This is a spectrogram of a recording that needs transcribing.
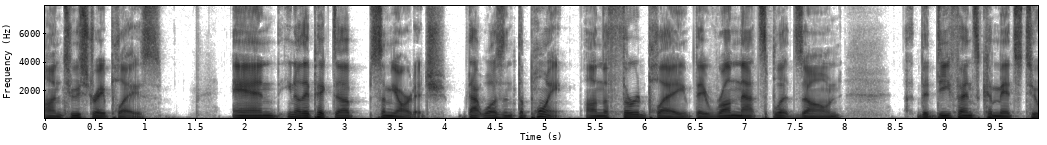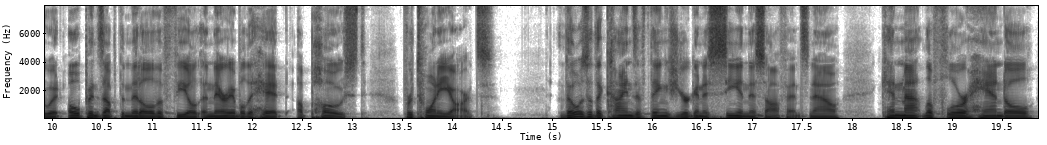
on two straight plays and you know they picked up some yardage. That wasn't the point. On the third play, they run that split zone. The defense commits to it, opens up the middle of the field, and they're able to hit a post for 20 yards. Those are the kinds of things you're going to see in this offense. Now, can Matt LaFleur handle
